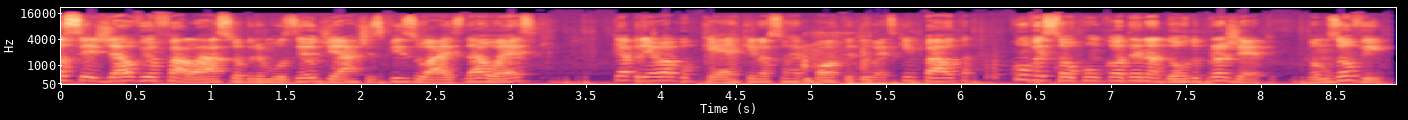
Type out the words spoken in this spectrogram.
Você já ouviu falar sobre o Museu de Artes Visuais da UESC? Gabriel Albuquerque, nosso repórter do UESC em Pauta, conversou com o coordenador do projeto. Vamos ouvir.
